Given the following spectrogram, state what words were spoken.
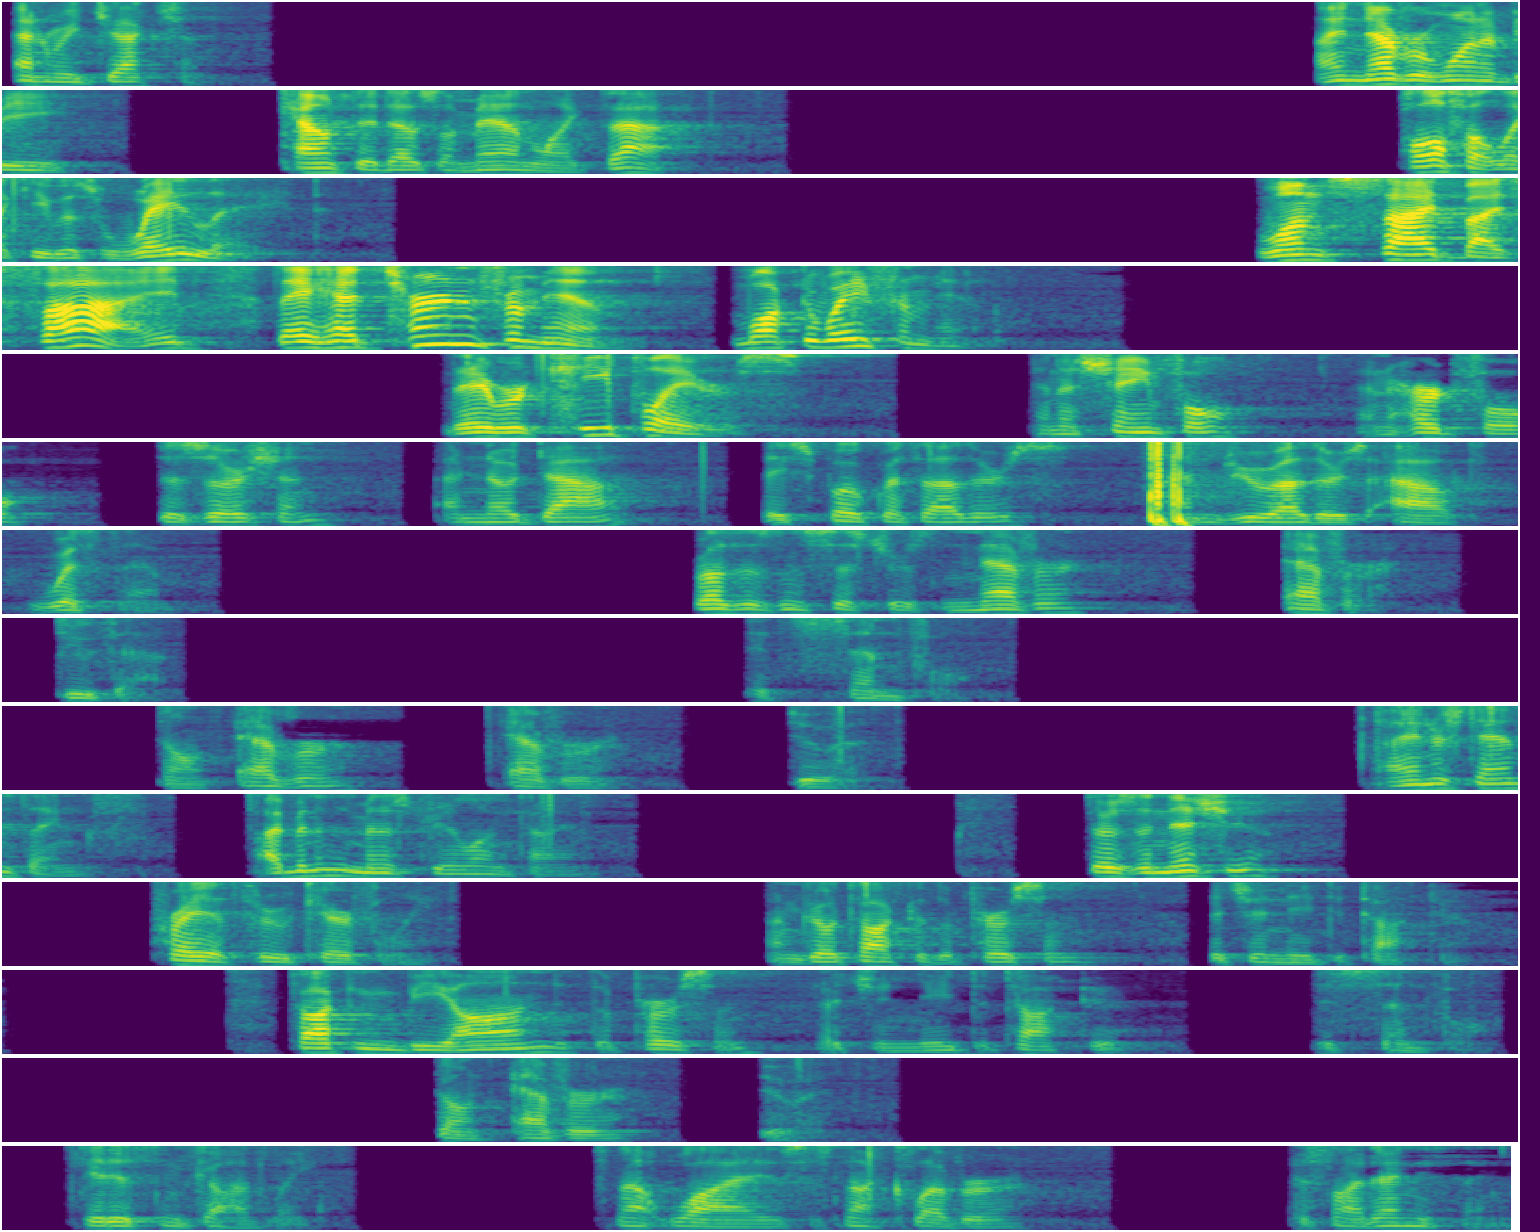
and rejection. I never want to be counted as a man like that. Paul felt like he was waylaid Once side by side, they had turned from him, walked away from him. They were key players in a shameful and hurtful desertion, and no doubt they spoke with others and drew others out with them. Brothers and sisters, never, ever do that. It's sinful. Don't ever, ever do it. I understand things. I've been in the ministry a long time. There's an issue, pray it through carefully. And go talk to the person that you need to talk to. Talking beyond the person that you need to talk to is sinful. Don't ever do it. It isn't godly. It's not wise, it's not clever, it's not anything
